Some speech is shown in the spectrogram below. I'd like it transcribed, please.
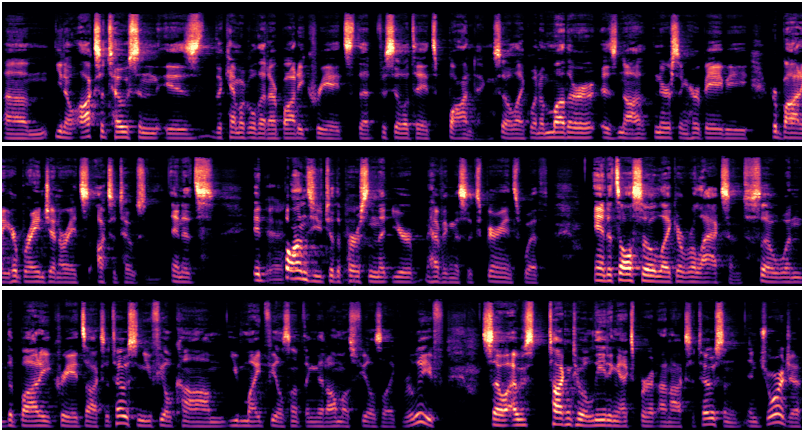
Um, you know, oxytocin is the chemical that our body creates that facilitates bonding. So, like when a mother is not nursing her baby, her body, her brain generates oxytocin, and it's it yeah. bonds you to the person that you're having this experience with and it's also like a relaxant. So when the body creates oxytocin, you feel calm. You might feel something that almost feels like relief. So I was talking to a leading expert on oxytocin in Georgia,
